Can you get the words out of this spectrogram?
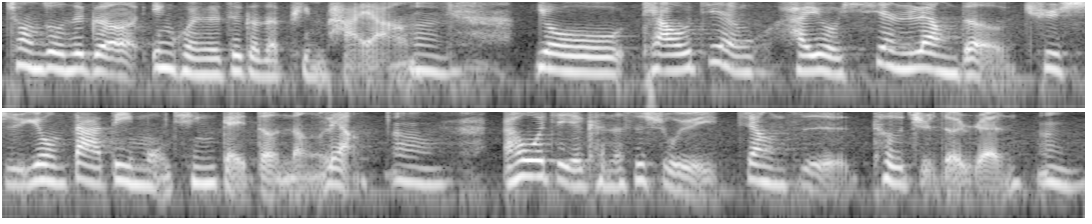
创作这个印回了这个的品牌啊，嗯。有条件还有限量的去使用大地母亲给的能量，嗯，然后我姐也可能是属于这样子特质的人，嗯，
